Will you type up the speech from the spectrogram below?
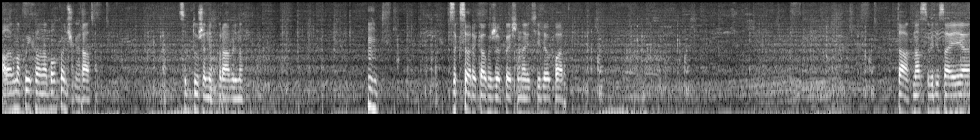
Але вона поїхала на балкончик грати. Це дуже неправильно. Заксорика вже пише навіть і Леопард. Так, в нас вилізає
